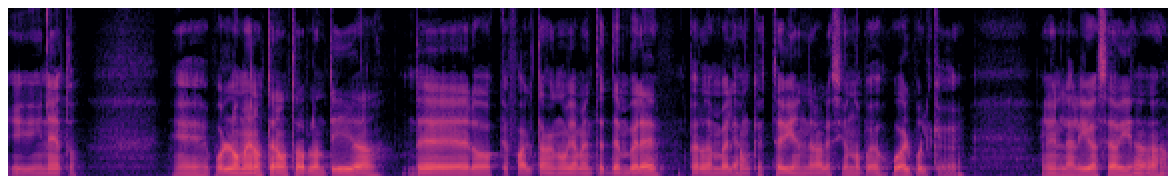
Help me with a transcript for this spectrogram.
y Neto. Eh, por lo menos tenemos toda la plantilla. De los que faltan, obviamente, es Dembélé. Pero Dembélé, aunque esté bien de la lesión, no puede jugar porque en la liga se había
